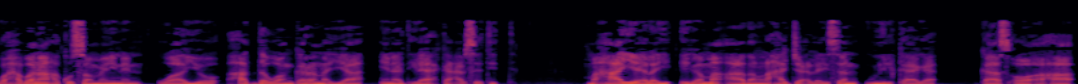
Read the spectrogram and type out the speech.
waxbana ha ku samaynin waayo hadda waan garanayaa inaad ilaah ka cabsatid. Maxaa yeelay igama aadan laxa jeclaysan wiilkaaga kaas oo ahaa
